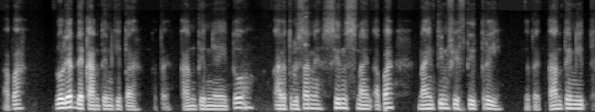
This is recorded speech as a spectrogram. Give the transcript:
apa lu lihat deh kantin kita katanya. Kantinnya itu ada tulisannya since nine, apa 1953 gitu. Kantin itu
